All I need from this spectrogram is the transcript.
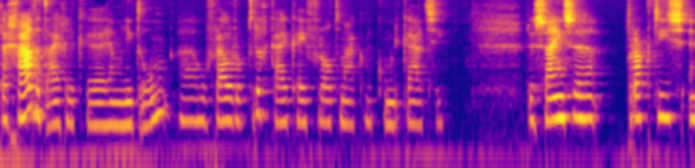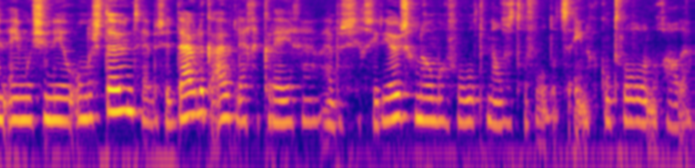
Daar gaat het eigenlijk eh, helemaal niet om. Eh, hoe vrouwen erop terugkijken heeft vooral te maken met communicatie. Dus zijn ze praktisch en emotioneel ondersteund? Hebben ze duidelijke uitleg gekregen? Hebben ze zich serieus genomen gevoeld? En dan is het gevoel dat ze enige controle nog hadden.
